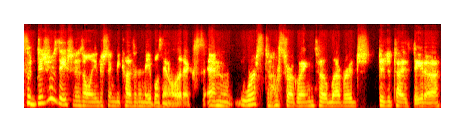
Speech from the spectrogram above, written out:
So, digitization is only interesting because it enables analytics. And we're still struggling to leverage digitized data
